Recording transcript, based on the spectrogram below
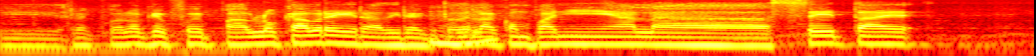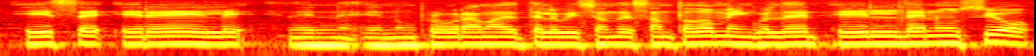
y recuerdo que fue Pablo Cabrera, director de la compañía, la ZSRL, en, en, un programa de televisión de Santo Domingo, él, él denunció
